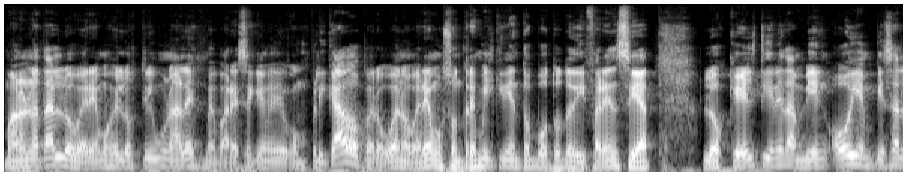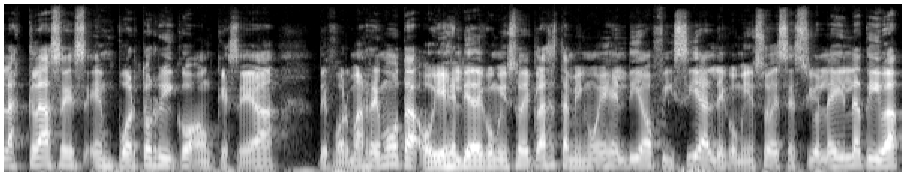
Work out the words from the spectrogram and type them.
Manuel Natal lo veremos en los tribunales, me parece que medio complicado, pero bueno, veremos, son 3.500 votos de diferencia los que él tiene también. Hoy empiezan las clases en Puerto Rico, aunque sea de forma remota. Hoy es el día de comienzo de clases, también hoy es el día oficial de comienzo de sesión legislativa.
